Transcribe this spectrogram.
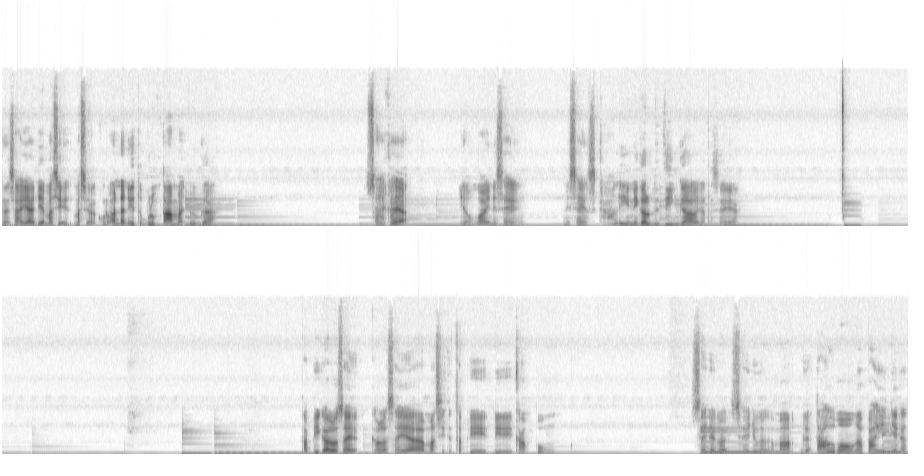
dengan saya dia masih masih Al-Quran dan itu belum tamat juga. Saya kayak ya Allah ini sayang ini sayang sekali ini kalau ditinggal kata saya. Tapi kalau saya kalau saya masih tetap di, di kampung saya juga saya juga nggak nggak tahu mau ngapain ya kan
